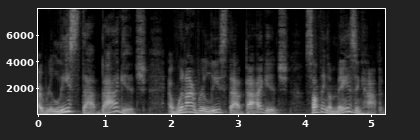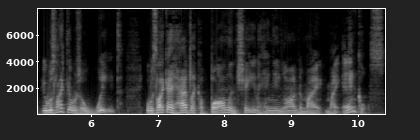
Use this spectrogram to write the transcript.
I released that baggage and when I released that baggage, something amazing happened. It was like there was a weight. It was like I had like a ball and chain hanging on to my my ankles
